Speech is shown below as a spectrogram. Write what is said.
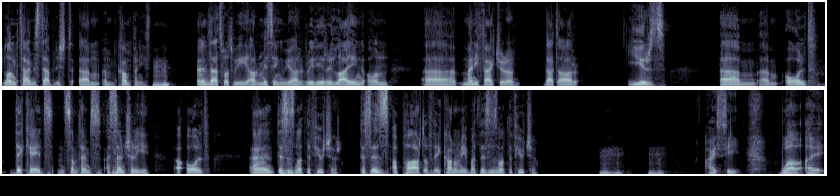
long time established um, um, companies. Mm-hmm. And that's what we are missing. We are really relying on uh, manufacturers that are years um, um, old, decades, and sometimes a century uh, old. And this is not the future. This is a part of the economy, but this is not the future. Mm-hmm. Mm-hmm. I see. Well, I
